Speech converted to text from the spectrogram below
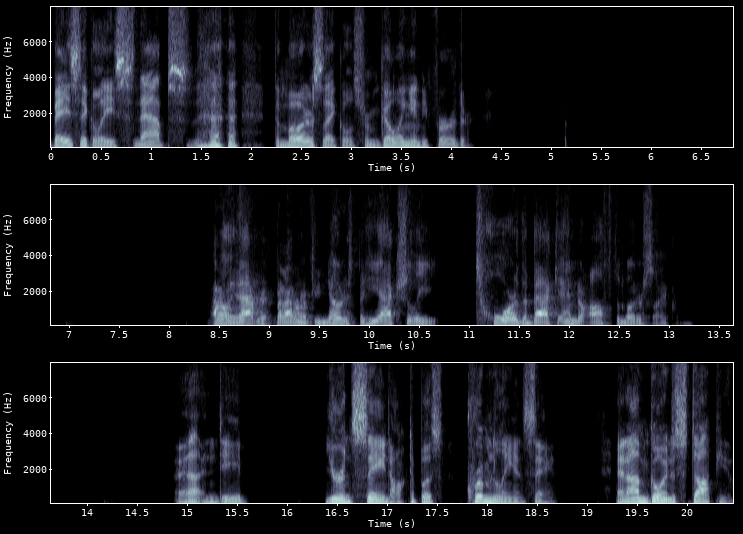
basically snaps the motorcycles from going any further. Not only that, Rick, but I don't know if you noticed, but he actually tore the back end off the motorcycle. Yeah, indeed. You're insane, Octopus, criminally insane. And I'm going to stop you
